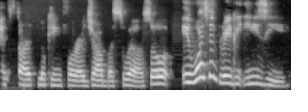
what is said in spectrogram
can start looking for a job as well. So it wasn't really easy.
